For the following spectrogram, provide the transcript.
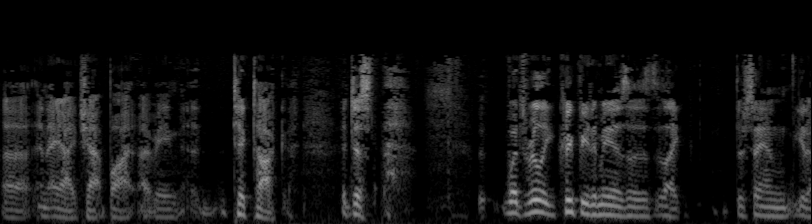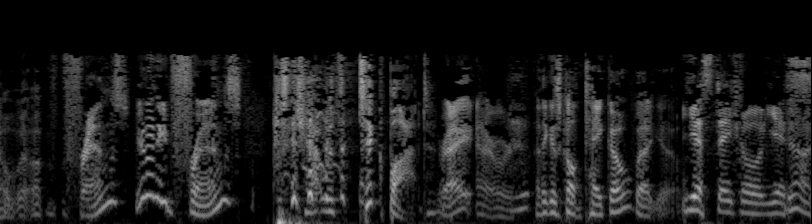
uh, an ai chatbot i mean tiktok it just what's really creepy to me is, is like they're saying, you know, uh, friends? You don't need friends. Chat with TikBot, right? Or, I think it's called Tako, but you know. Yes, Tako, yes. Yeah.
